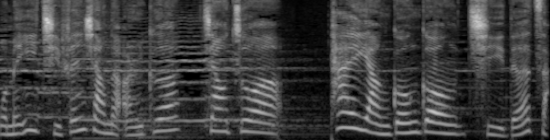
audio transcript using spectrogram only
我们一起分享的儿歌叫做《太阳公公起得早》。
